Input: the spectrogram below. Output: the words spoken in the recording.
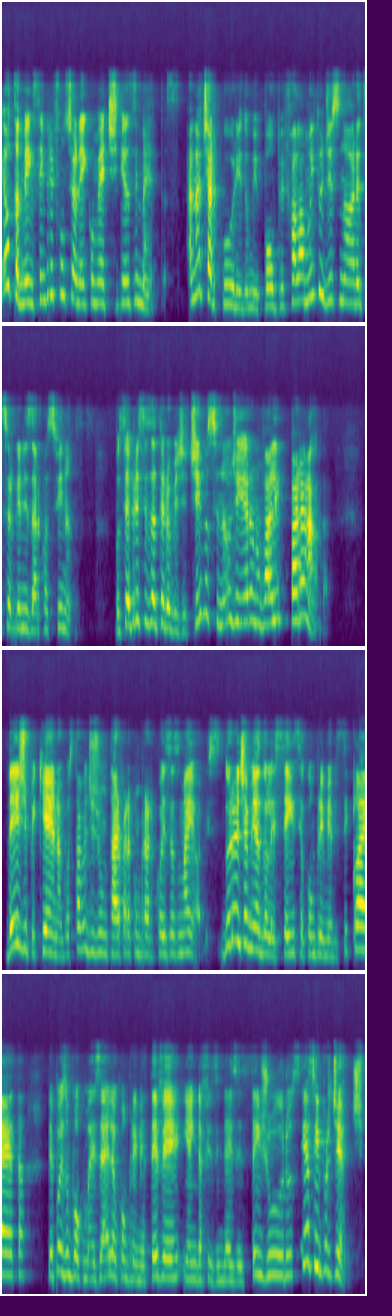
Eu também sempre funcionei com metinhas e metas. A Nath Arcuri, do Me Poupe, fala muito disso na hora de se organizar com as finanças. Você precisa ter objetivos, senão o dinheiro não vale para nada. Desde pequena, gostava de juntar para comprar coisas maiores. Durante a minha adolescência, eu comprei minha bicicleta, depois, um pouco mais velha, eu comprei minha TV e ainda fiz em 10 vezes sem juros, e assim por diante.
